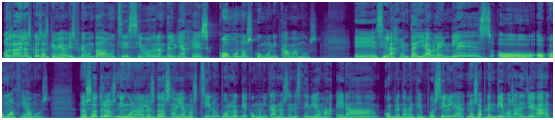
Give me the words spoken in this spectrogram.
Otra de las cosas que me habéis preguntado muchísimo durante el viaje es cómo nos comunicábamos. Eh, si la gente allí habla inglés o, cómo hacíamos. Nosotros, ninguno de los dos sabíamos chino, por lo que comunicarnos en este idioma era completamente imposible. Nos aprendimos al llegar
